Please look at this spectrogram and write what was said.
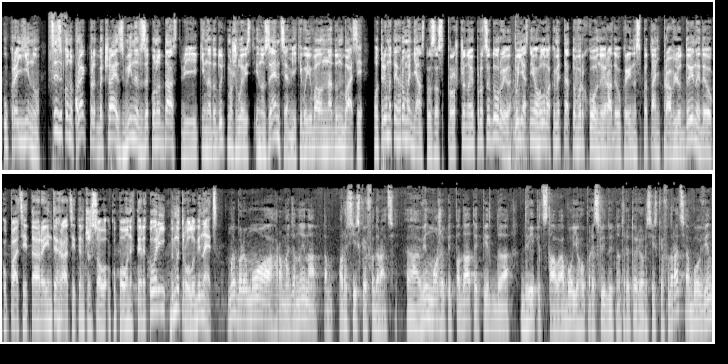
Україну. Цей законопроект передбачає зміни в законодавстві, які нададуть можливість іноземцям, які воювали на Донбасі, отримати громадянство за спрощеною процедурою. Пояснює голова комітету Верховної Ради України з питань прав людини, деокупації та реінтеграції тимчасово окупованих територій Дмитро Лубінець. Ми беремо громадянина там Російської Федерації. Е, Він може підпадати під е, дві підстави: або його переслідують на території Російської Федерації, або він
